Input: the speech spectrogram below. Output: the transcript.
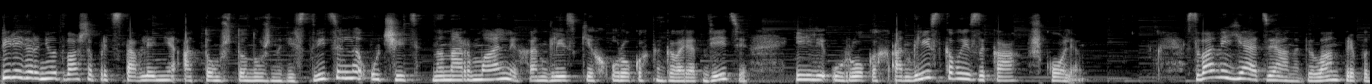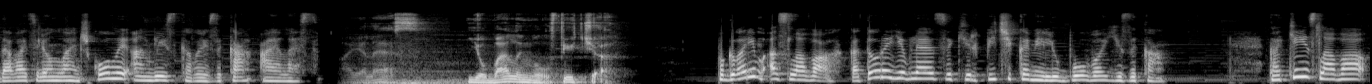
перевернет ваше представление о том, что нужно действительно учить на нормальных английских уроках, как говорят дети, или уроках английского языка в школе. С вами я, Диана Билан, преподаватель онлайн-школы английского языка ILS. ILS – Your Bilingual Future. Поговорим о словах, которые являются кирпичиками любого языка. Какие слова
